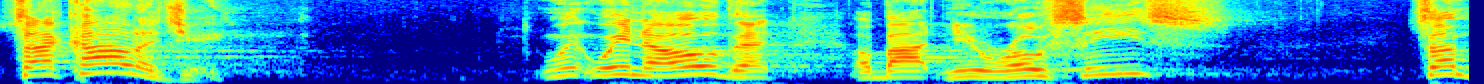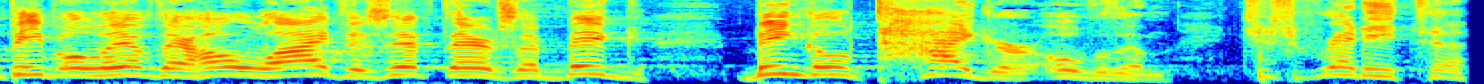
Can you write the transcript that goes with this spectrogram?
psychology. We, we know that about neuroses. Some people live their whole life as if there's a big Bengal tiger over them, just ready to,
